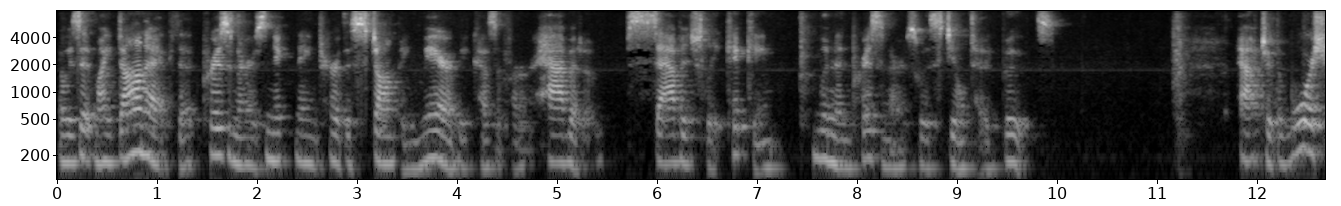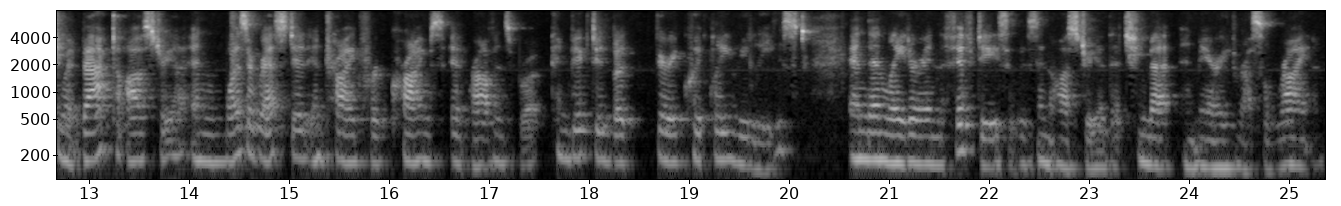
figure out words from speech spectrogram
It was at Majdanek that prisoners nicknamed her the stomping mare because of her habit of savagely kicking women prisoners with steel-toed boots after the war, she went back to Austria and was arrested and tried for crimes at Ravensbrück, convicted but very quickly released. And then later in the 50s, it was in Austria that she met and married Russell Ryan.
